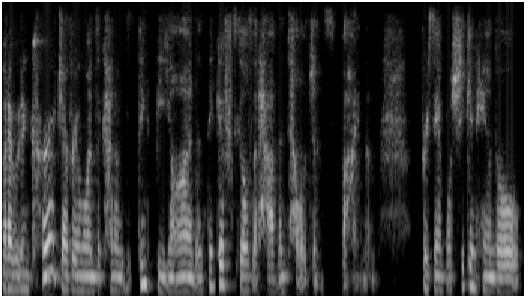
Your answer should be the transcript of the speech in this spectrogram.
but i would encourage everyone to kind of think beyond and think of skills that have intelligence behind them for example she can handle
